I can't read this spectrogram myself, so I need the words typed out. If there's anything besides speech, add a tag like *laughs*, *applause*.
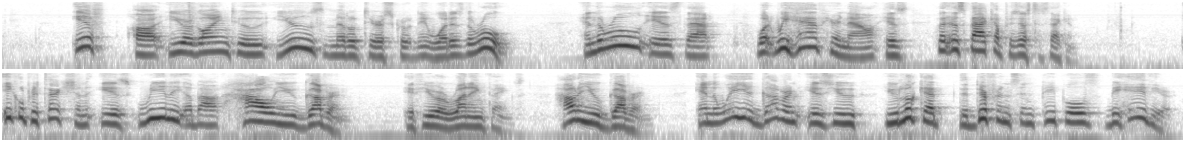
if uh, you are going to use middle tier scrutiny, what is the rule? And the rule is that what we have here now is, let's back up for just a second. Equal protection is really about how you govern if you are running things. How do you govern? And the way you govern is you, you look at the difference in people's behavior.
